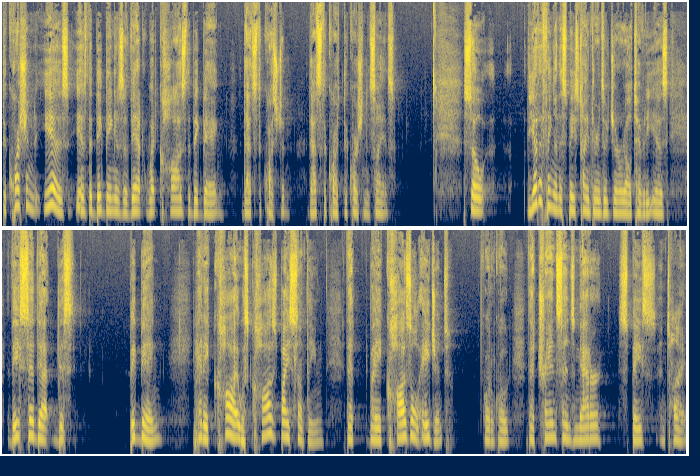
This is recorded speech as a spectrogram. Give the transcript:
The question is, is the Big Bang is an event what caused the Big Bang? That's the question. That's the, que- the question in science. So the other thing on the space-time theories of general relativity is they said that this Big Bang had a cause, it was caused by something that, by a causal agent, quote unquote, that transcends matter, space, and time.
